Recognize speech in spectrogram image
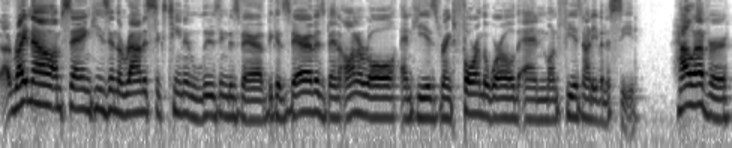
uh, right now I'm saying he's in the round of 16 and losing to Zverev because Zverev has been on a roll and he is ranked 4 in the world and Monfi is not even a seed. However,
